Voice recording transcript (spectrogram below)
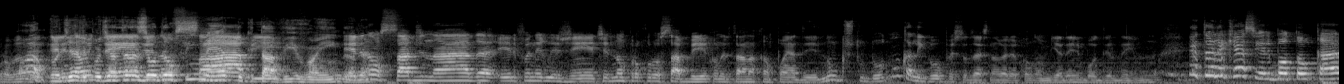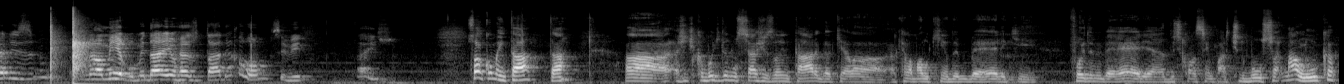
Problema Ah, é ele podia, não ele podia entende, trazer o ele Delfim Neto, sabe. que tá vivo ainda. Ele né? não sabe de nada, ele foi negligente, ele não procurou saber quando ele estava na campanha dele, nunca estudou, nunca ligou para estudar esse negócio de economia, nem de modelo nenhum. Então ele quer assim, ele botou o cara, ele disse, meu amigo, me dá aí o resultado e acabou, se vira. É isso. Só comentar, tá? A, a gente acabou de denunciar a Gislaine Targa, aquela, aquela maluquinha do MBL que foi do MBL, é do Escola Sem Partido, Bolsonaro, maluca.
